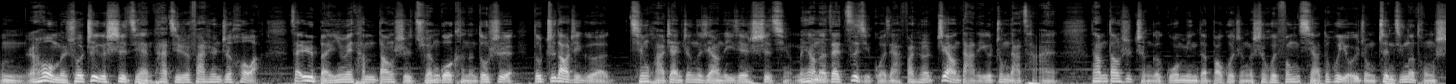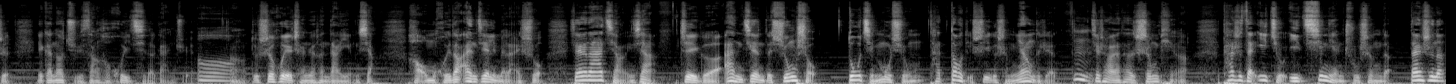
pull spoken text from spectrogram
嗯，然后我们说这个事件它其实发生之后啊，在日本，因为他们当时全国可能都是都知道这个侵华战争的这样的一件事情，没想到在自己国家发生了这样大的一个重大惨案，他们当时整个国民的包括整个社会风气啊，都会有一种震惊的同时，也感到沮丧和晦气的感觉。哦，啊，对社会也产生很大影响。好，我们回到案件里面来说，先跟大家讲一下这个案件的凶手。都井木雄他到底是一个什么样的人？嗯介绍一下他的生平啊。他是在一九一七年出生的，但是呢，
